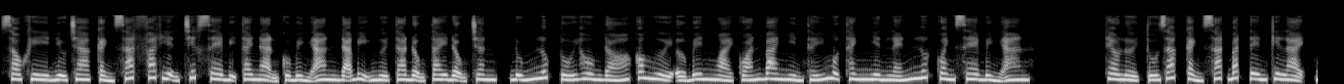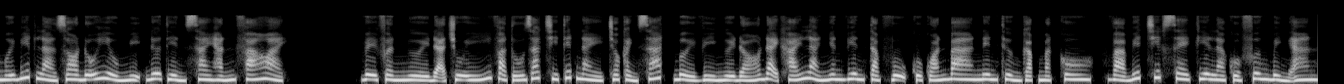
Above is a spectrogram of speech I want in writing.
Sau khi điều tra cảnh sát phát hiện chiếc xe bị tai nạn của Bình An đã bị người ta động tay động chân, đúng lúc tối hôm đó có người ở bên ngoài quán ba nhìn thấy một thanh niên lén lút quanh xe Bình An. Theo lời tố giác cảnh sát bắt tên kia lại mới biết là do Đỗ Hiểu Mị đưa tiền sai hắn phá hoại. Về phần người đã chú ý và tố giác chi tiết này cho cảnh sát bởi vì người đó đại khái là nhân viên tạp vụ của quán ba nên thường gặp mặt cô, và biết chiếc xe kia là của Phương Bình An.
